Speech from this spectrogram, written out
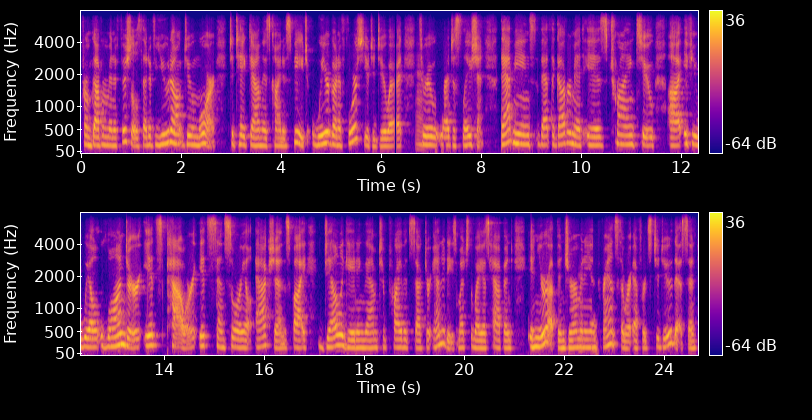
from government officials that if you don't do more to take down this kind of speech, we're going to force you to do it mm. through legislation. That means that the government is trying to, uh, if you will, launder its power, its censorial actions by delegating them to private sector entities, much the way has happened in Europe, in Germany, and France. There were efforts to do this. And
